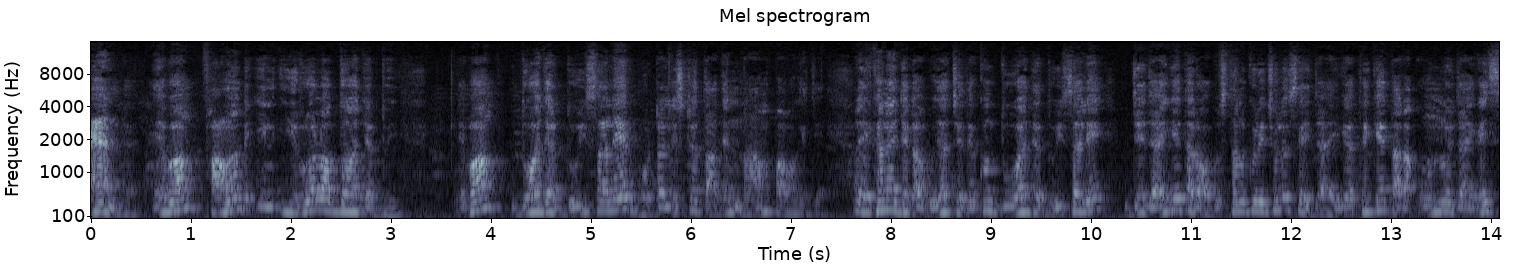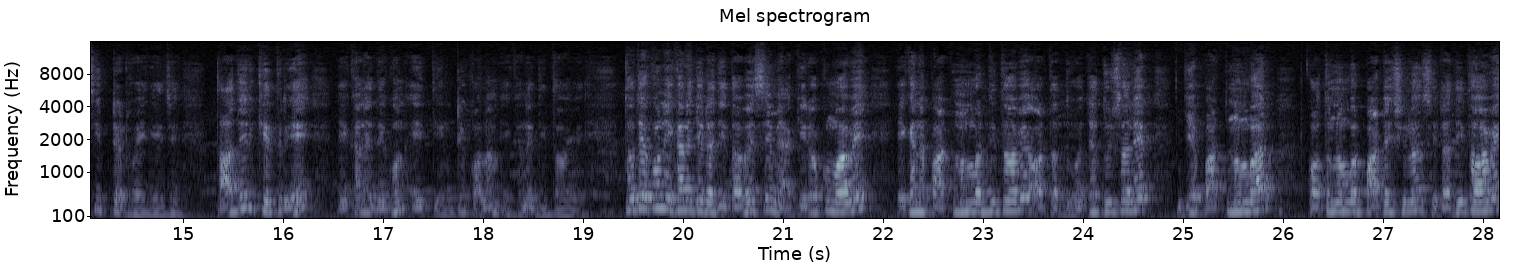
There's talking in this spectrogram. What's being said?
অ্যান্ড এবং found in e roll of দু হাজার দুই। এবং দু হাজার দুই সালের ভোটার লিস্টে তাদের নাম পাওয়া গেছে। এখানে যেটা বোঝাচ্ছে, দেখুন দু হাজার দুই সালে যে জায়গায় তারা অবস্থান করেছিল, সেই জায়গা থেকে তারা অন্য জায়গায় শিফটেড হয়ে গিয়েছে। তাদের ক্ষেত্রে এখানে দেখুন, এই তিনটি কলাম এখানে দিতে হবে। তো দেখুন, এখানে যেটা দিতে হবে সেম একই রকমভাবে এখানে পার্ট নম্বর দিতে হবে, অর্থাৎ দু দুই সালের যে পার্ট নম্বর কত নম্বর পার্টে ছিল সেটা দিতে হবে।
